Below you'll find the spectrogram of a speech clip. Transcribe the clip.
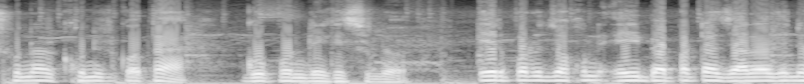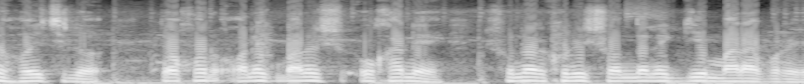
সোনার খনির কথা গোপন রেখেছিল। এরপরে যখন এই ব্যাপারটা জানাজানি হয়েছিল, তখন অনেক মানুষ ওখানে সোনার খনির সন্ধানে গিয়ে মারা পড়ে।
